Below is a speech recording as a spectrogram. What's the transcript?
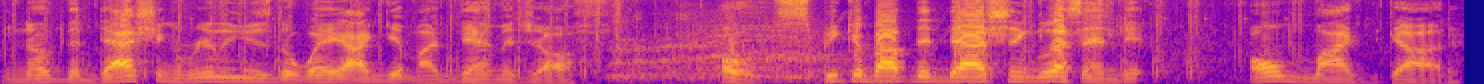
You know, the dashing really is the way I get my damage off. Oh, speak about the dashing, let's end it. Oh my god.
